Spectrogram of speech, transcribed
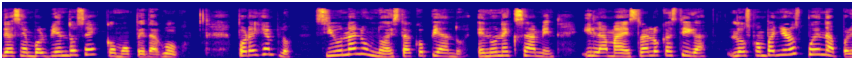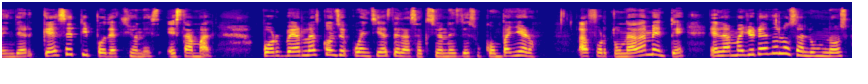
desenvolviéndose como pedagogo. Por ejemplo, si un alumno está copiando en un examen y la maestra lo castiga, los compañeros pueden aprender que ese tipo de acciones está mal por ver las consecuencias de las acciones de su compañero. Afortunadamente, en la mayoría de los alumnos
